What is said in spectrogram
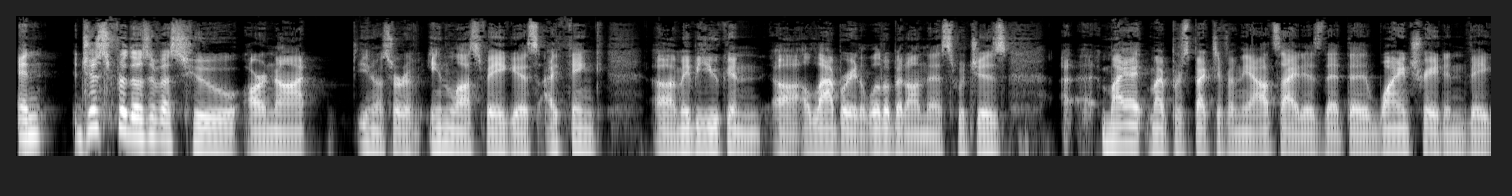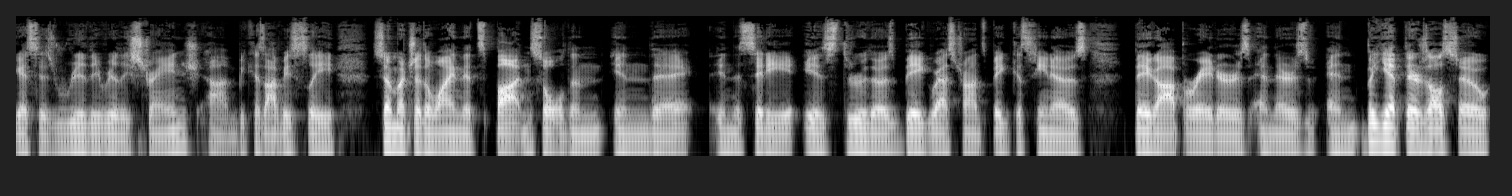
And just for those of us who are not, you know, sort of in Las Vegas, I think uh, maybe you can uh, elaborate a little bit on this, which is uh, my my perspective from the outside is that the wine trade in Vegas is really really strange um, because obviously so much of the wine that's bought and sold in in the in the city is through those big restaurants, big casinos, big operators, and there's and but yet there's also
